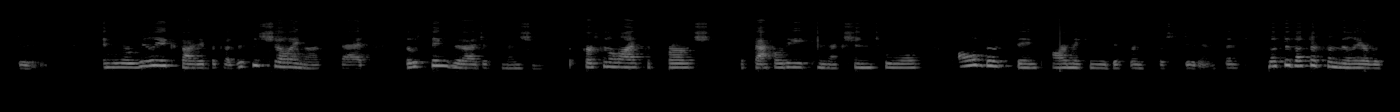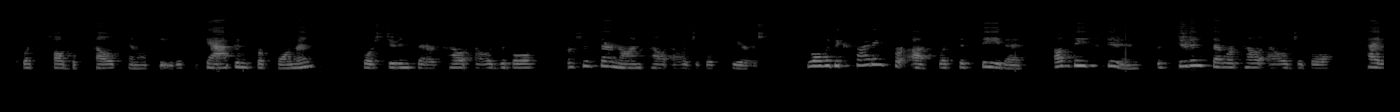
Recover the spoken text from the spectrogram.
students. And we were really excited because this is showing us that those things that I just mentioned, the personalized approach, the faculty connection tools, all of those things are making a difference for students. And most of us are familiar with what's called the Pell penalty, this gap in performance for students that are Pell eligible versus their non-Pell eligible peers. So what was exciting for us was to see that of these students, the students that were Pell eligible had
